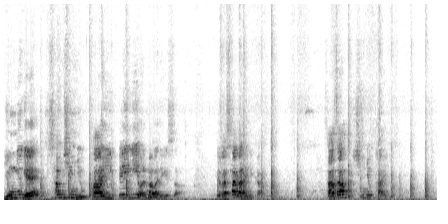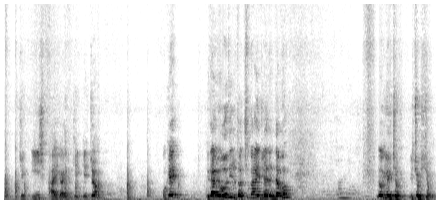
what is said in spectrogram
6, 6에 36파이 빼기 얼마가 되겠어? 여가 4가 되니까. 4, 4, 16파이. 즉 20파이가 이렇게 있겠죠? 오케이? 그 다음에 어디를 더 추가해 줘야 된다고? 여기 이쪽, 이쪽, 이쪽.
